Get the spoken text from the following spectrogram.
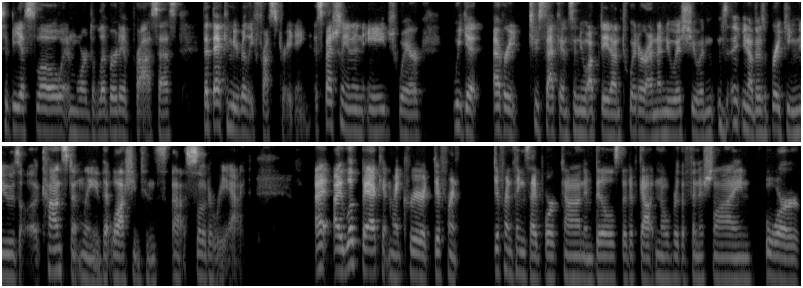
to be a slow and more deliberative process that that can be really frustrating especially in an age where we get every two seconds a new update on Twitter on a new issue, and you know there's breaking news uh, constantly that Washington's uh, slow to react. I, I look back at my career at different different things I've worked on and bills that have gotten over the finish line or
